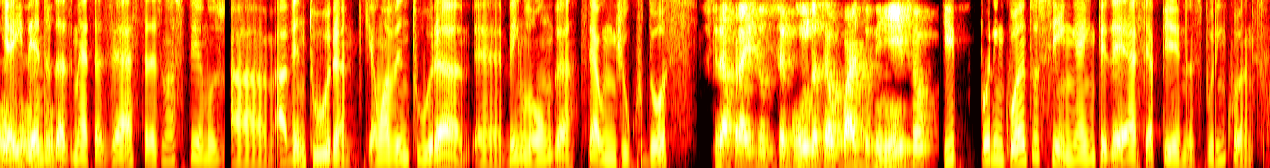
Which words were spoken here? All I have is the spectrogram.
E aí, dentro das metas extras, nós temos a aventura, que é uma aventura é, bem longa, é um Juco Doce. Acho que dá para ir do segundo até o quarto nível. E, por enquanto, sim, é em PDF apenas, por enquanto.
